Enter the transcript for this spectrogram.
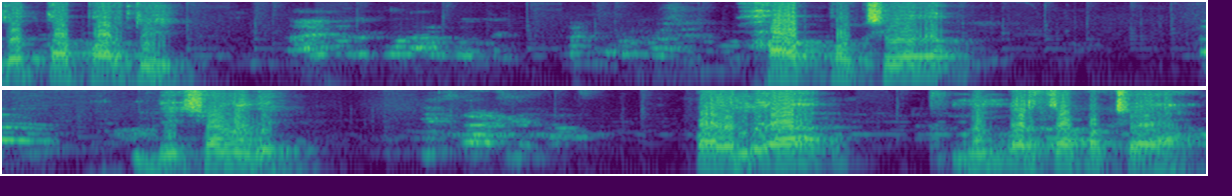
जनता पार्टी हा पक्ष देशामध्ये पहिल्या नंबरचा पक्ष आहे हा.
